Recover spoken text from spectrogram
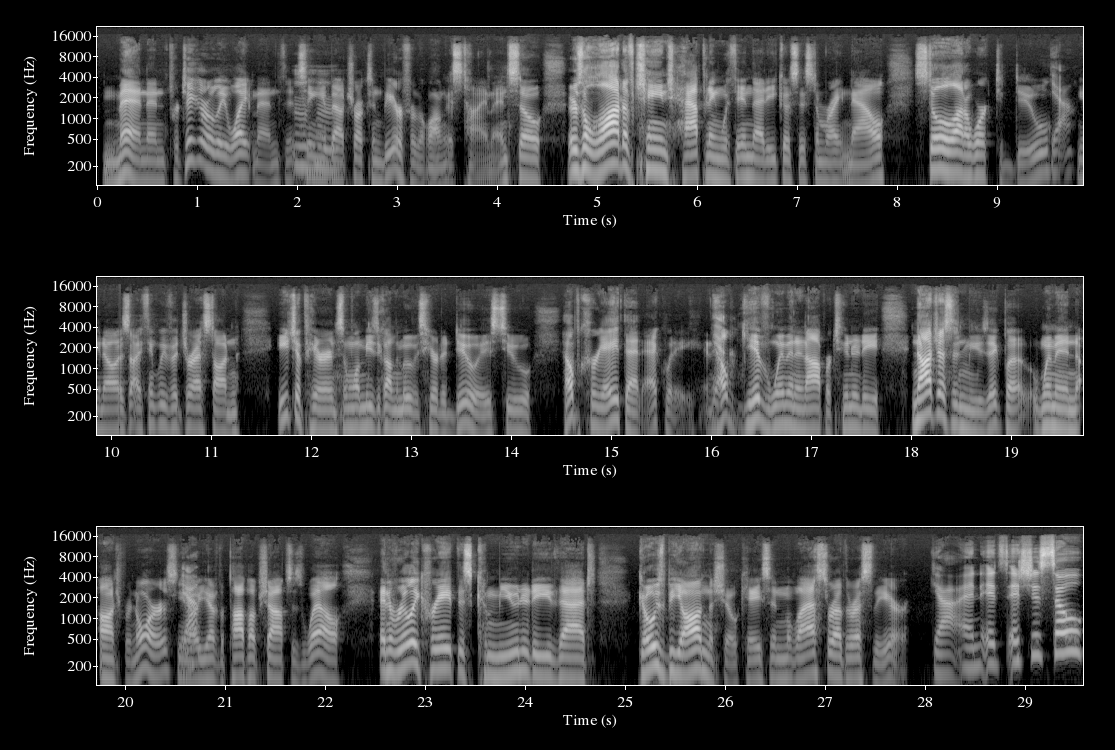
men and particularly white men th- singing mm-hmm. about trucks and beer for the longest time. And so there's a lot of change happening within that ecosystem right now. Still a lot of work to do. Yeah. You know, as I think we've addressed on each appearance and what Music on the Move is here to do is to help create that equity and Yeah. help give women an opportunity, not just in music, but women entrepreneurs. You know, you have the pop up shops as well, and really create this community that goes beyond the showcase and lasts throughout the rest of the year. Yeah, and it's it's just so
